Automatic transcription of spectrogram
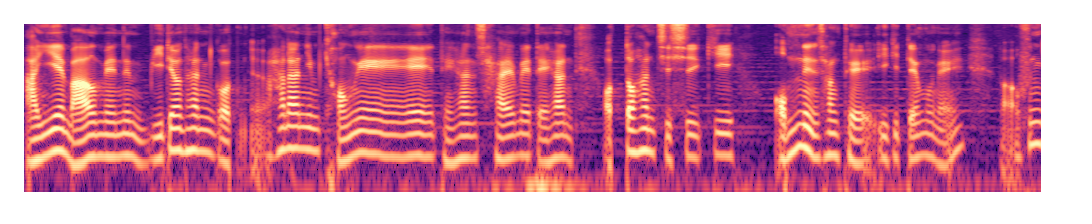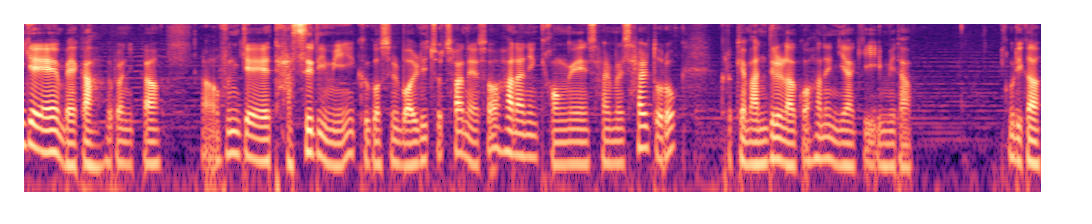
아이의 마음에는 미련한 것, 하나님 경외에 대한 삶에 대한 어떠한 지식이 없는 상태이기 때문에 어, 훈계의 매가 그러니까 어, 훈계의 다스림이 그것을 멀리 쫓아내서 하나님 경외의 삶을 살도록 그렇게 만들라고 하는 이야기입니다. 우리가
